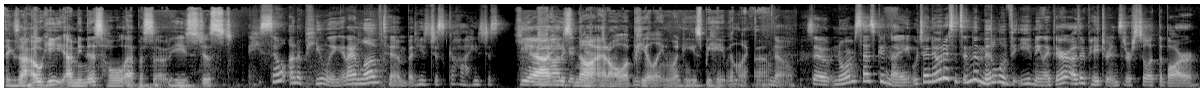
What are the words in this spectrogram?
exactly. Oh, he, I mean, this whole episode, he's just. He's so unappealing. And I loved him, but he's just, God, he's just yeah, not he's not character. at all appealing when he's behaving like that. No. So Norm says goodnight, which I notice it's in the middle of the evening. Like there are other patrons that are still at the bar.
